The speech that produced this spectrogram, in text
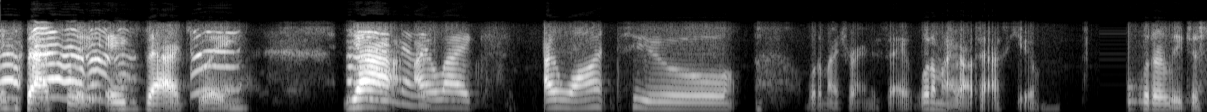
exactly, exactly. Yeah, I I like I want to what am I trying to say? What am I about to ask you? Literally just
